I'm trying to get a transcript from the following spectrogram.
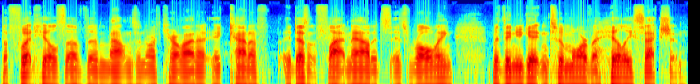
the foothills of the mountains in North Carolina, it kind of it doesn't flatten out. It's it's rolling, but then you get into more of a hilly section,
